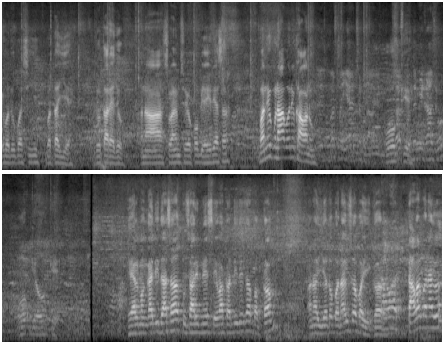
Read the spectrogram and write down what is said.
એ બધું પછી બતાવીએ. જોતા રહેજો. અને આ સ્વયંસેવકો બેહી રહ્યા છે. બન્યું ના બન્યું ખાવાનું? ઓકે. Okay okay. હેલ મંગાવી દીધા છે. તુષારીને સેવા કરી દીધી છે ભક્કમ. અને અહીંયા તો બનાવ્યું છે ભાઈ ઘર. ટાવર બનાવ્યું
